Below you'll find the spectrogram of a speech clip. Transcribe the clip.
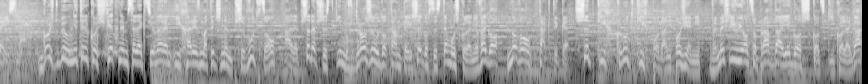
Meisla. Gość był nie tylko świetnym selekcjonerem i charyzmatycznym przywódcą, ale przede wszystkim wdrożył do tamtejszego systemu szkoleniowego nową taktykę szybkich, krótkich podań po ziemi. Wymyślił ją co prawda jego szkocki kolega,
